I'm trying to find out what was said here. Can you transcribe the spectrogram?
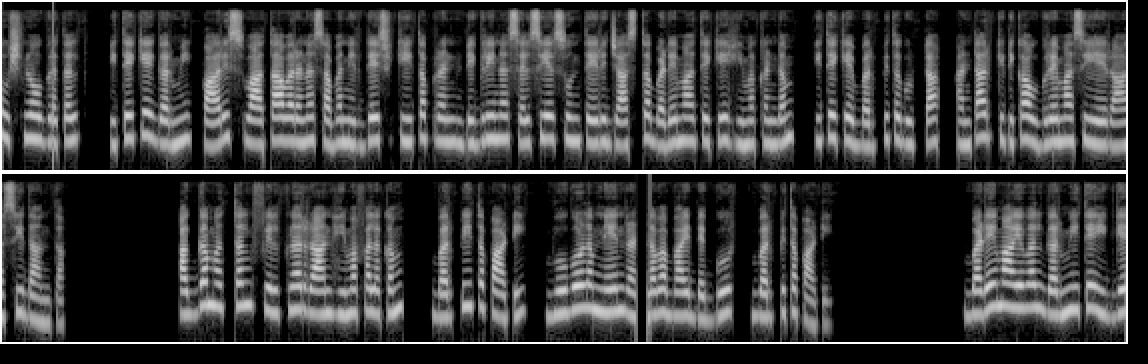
ఉష్ణోగ్రతల్ ఇతేకే గర్మి పారిస్ వాతావరణ సభ నిర్దేశకీత ప్రన్ డిగ్రీన సెల్సియస్సున్ తేరి జాస్త బడేమాతేకే హిమఖండం ఇతేకే బర్పితగుట్ట అంటార్కిటికా ఉగ్రేమాసి ఏ రాసి దాంత. అగ్గమత్తంగ్ ఫిల్క్నర్ రాన్ హిమఫలకం బర్పీతపాటి భూగోళం నేన్ రెండవ బాయ్ డెగ్గూర్ బర్పితపాటి బడేమాయవల్ గర్మీతే ఇగ్గే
